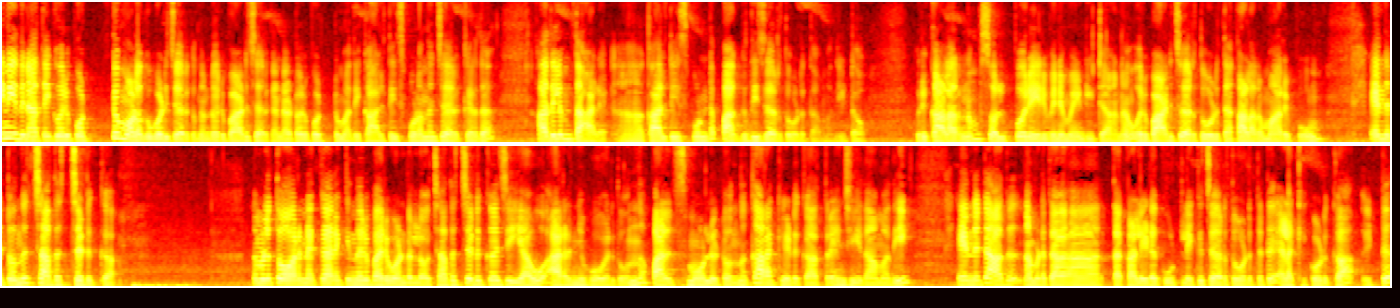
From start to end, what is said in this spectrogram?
ഇനി ഇതിനകത്തേക്ക് ഒരു പൊട്ട് മുളക് പൊടി ചേർക്കുന്നുണ്ട്. ഒരുപാട് ചേർക്കണ്ട കേട്ടോ. ഒരു പൊട്ട് മതി. കാൽ ടീസ്പൂൺ ഒന്നും ചേർക്കരുത്. അതിലും താഴെ കാൽ ടീസ്പൂണിന്റെ പകുതി ചേർത്ത് കൊടുത്താൽ മതി കേട്ടോ. ഒരു കളറിനും സ്വല്പം ഒരു എരിവിനും വേണ്ടിയിട്ടാണ്. ഒരുപാട് ചേർത്ത് കൊടുത്താൽ കളറ് മാറിപ്പോവും. എന്നിട്ടൊന്ന് ചതച്ചെടുക്കുക. നമ്മൾ തോരനൊക്കെ അരയ്ക്കുന്ന ഒരു പരുവുണ്ടല്ലോ ചതച്ചെടുക്കുക ചെയ്യാവൂ അരഞ്ഞു പോകരുത് ഒന്ന് പൾസ് മോളിലിട്ട് ഒന്ന് കറക്കിയെടുക്കുക അത്രയും ചെയ്താൽ മതി. എന്നിട്ട് അത് നമ്മുടെ തക്കാളിയുടെ കൂട്ടിലേക്ക് ചേർത്ത് കൊടുത്തിട്ട് ഇളക്കി കൊടുക്കുക. ഇട്ട്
